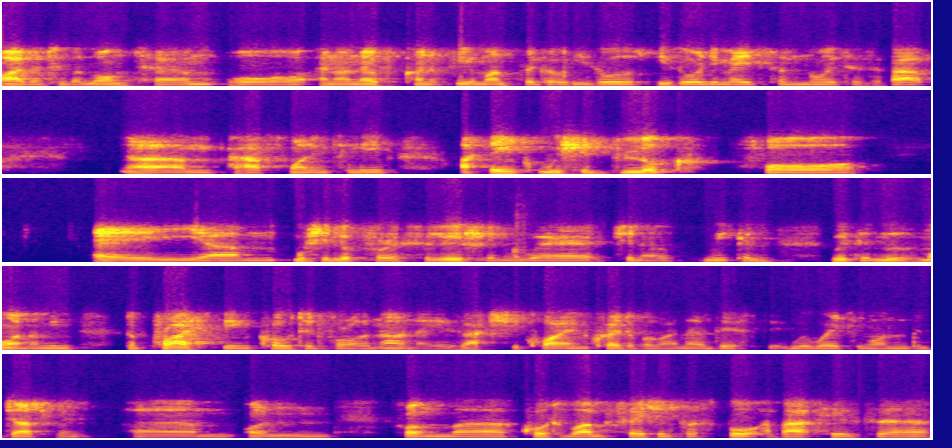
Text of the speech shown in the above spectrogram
either to the long term or, and I know kind of a few months ago he's always, he's already made some noises about um, perhaps wanting to leave. I think we should look for a um, we should look for a solution where you know we can we can move on. I mean, the price being quoted for Onana is actually quite incredible. I know this. We're waiting on the judgment um, on from uh, Court of Arbitration for Sport about his uh,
